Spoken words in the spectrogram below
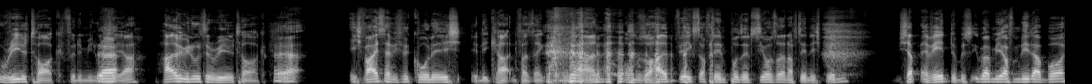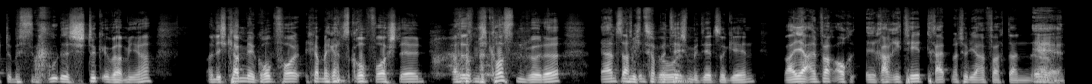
Real Talk für eine Minute, Ja. ja? Halbe Minute Real Talk. ja. Ich weiß ja, wie viel Kohle ich in die Karten versenke momentan, um so halbwegs auf den Positionen zu sein, auf denen ich bin. Ich habe erwähnt, du bist über mir auf dem Leaderboard, du bist ein gutes Stück über mir. Und ich kann mir grob vor, ich kann mir ganz grob vorstellen, was es mich kosten würde, ernsthaft Mich in Competition mit dir zu gehen. Weil ja einfach auch äh, Rarität treibt natürlich einfach dann Ja, ähm,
